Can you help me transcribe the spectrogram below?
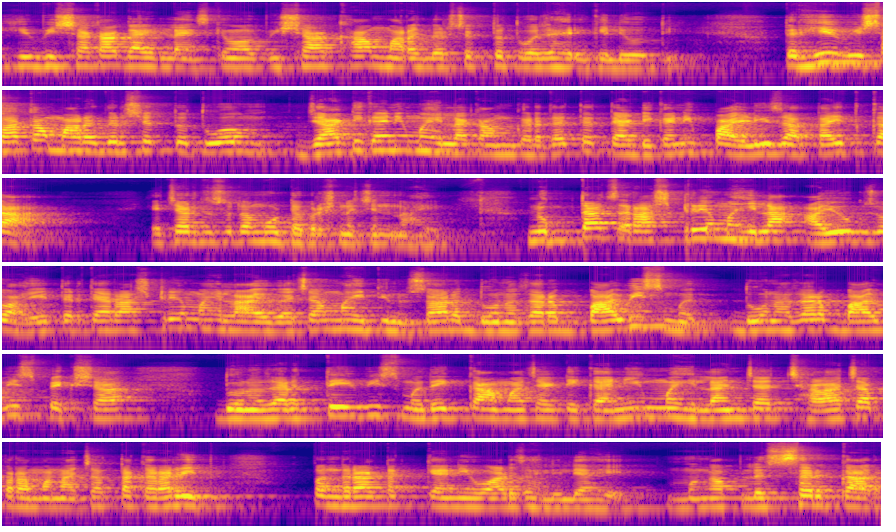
ही विशाखा गाईडलाईन्स किंवा विशाखा मार्गदर्शक तत्व जाहीर केली होती. तर ही विशाखा मार्गदर्शक तत्व ज्या ठिकाणी महिला काम करत आहेत तर त्या ठिकाणी पाळली जात आहेत का? याच्यावरती सुद्धा मोठं प्रश्नचिन्ह आहे. नुकताच राष्ट्रीय महिला आयोग जो आहे तर त्या राष्ट्रीय महिला आयोगाच्या माहितीनुसार दोन हजार बावीसमध्ये दोन हजार बावीसपेक्षा दोन हजार तेवीसमध्ये कामाच्या ठिकाणी महिलांच्या छळाच्या प्रमाणाच्या तक्रारीत पंधरा टक्क्यांनी वाढ झालेली आहे. मग आपलं सरकार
